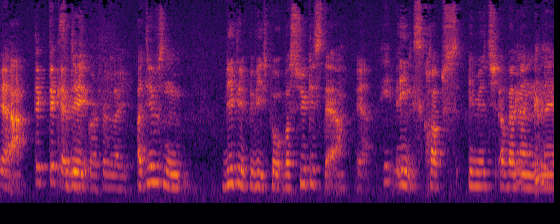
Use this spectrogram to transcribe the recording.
ja, Ja. det, det kan Så jeg det- godt følge dig i. og det er jo sådan virkelig et bevis på, hvor psykisk det er. Ja. Helt vildt. Ens krops image, og hvad man, øh,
